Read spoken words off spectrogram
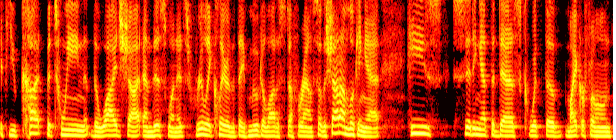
if you cut between the wide shot and this one, it's really clear that they've moved a lot of stuff around. So the shot I'm looking at, he's sitting at the desk with the microphone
